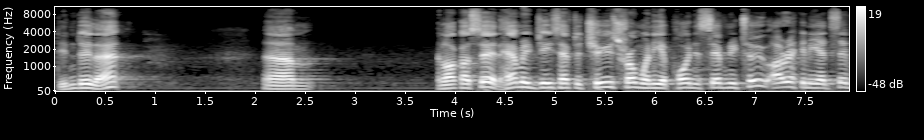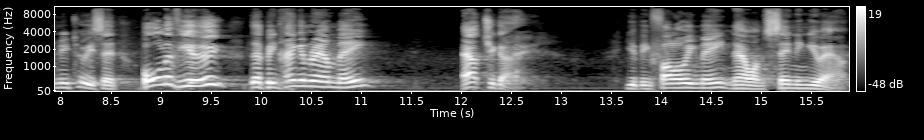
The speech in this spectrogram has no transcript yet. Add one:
Didn't do that. Um, and like I said, how many G's have to choose from when he appointed 72? I reckon he had 72. He said, All of you that have been hanging around me, out you go. You've been following me, now I'm sending you out.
